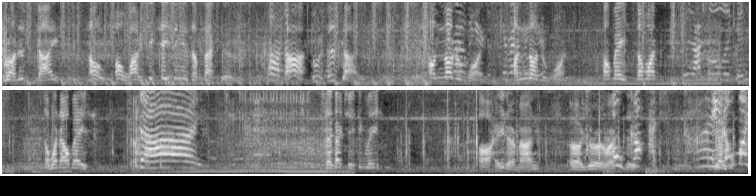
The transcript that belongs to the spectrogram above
Bro, this guy. Oh, oh wow, dictating is effective. Oh, Ah, who's this guy? Another one. here, just get right Another one. Help me, someone. It was actually a kid. Someone help me. Die! Is that guy chasing me? Oh, hey there, man. Uh, you're arrested. Oh god, I just died. Yeah, oh my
